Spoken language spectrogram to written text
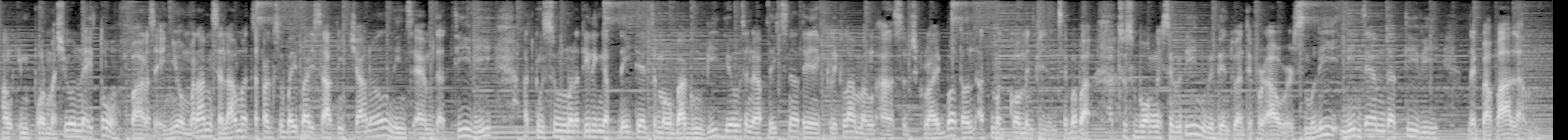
ang impormasyon na ito para sa inyo. Maraming salamat sa pagsubaybay sa ating channel, ninsm.tv. At kung gusto mong manatiling updated sa mga bagong videos and updates natin, click lamang ang subscribe button at mag-comment kayo sa baba. At susubukan kayo sagutin within 24 hours. Muli, ninsm.tv, nagpapaalam.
